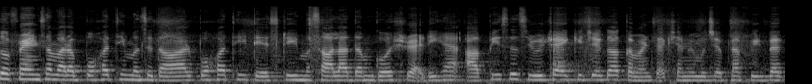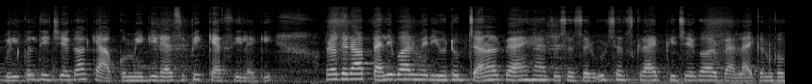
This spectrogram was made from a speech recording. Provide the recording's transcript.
सो so फ्रेंड्स हमारा बहुत ही मज़ेदार, बहुत ही टेस्टी मसाला दम गोश्त रेडी है। आप भी इसे ज़रूर ट्राई कीजिएगा। कमेंट सेक्शन में मुझे अपना फीडबैक बिल्कुल दीजिएगा कि आपको मेरी रेसिपी कैसी लगी। और अगर आप पहली बार मेरे यूट्यूब चैनल पे आए हैं तो इसे ज़रूर सब्सक्राइब कीजिएगा और बेल आइकन को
